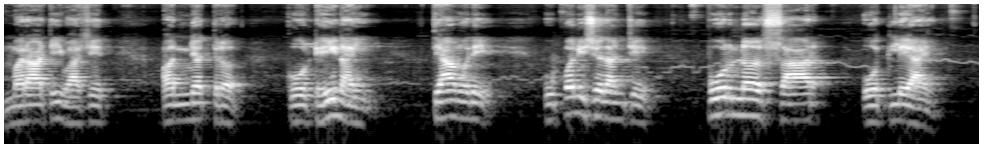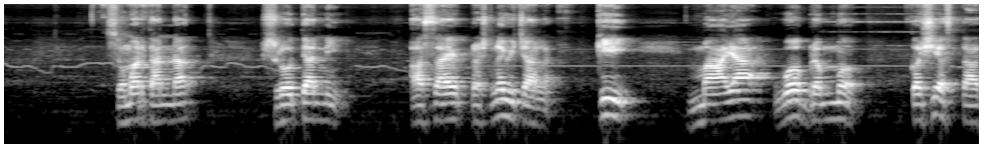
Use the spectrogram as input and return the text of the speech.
मराठी भाषेत अन्यत्र कोठेही नाही. त्यामध्ये उपनिषदांचे पूर्ण सार ओतले आहे. समर्थांना श्रोत्यांनी असा एक प्रश्न विचारला की माया व ब्रह्म कशी असतात?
